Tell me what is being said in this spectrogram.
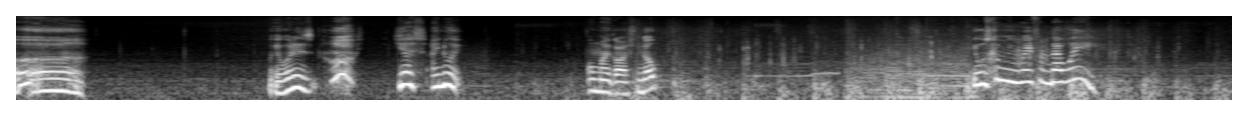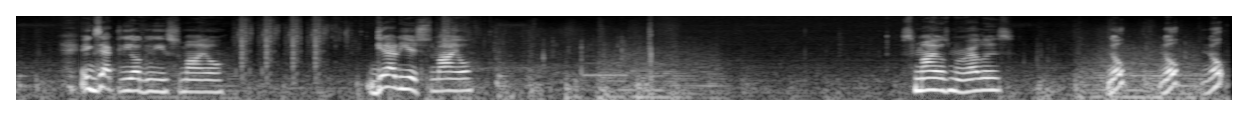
Ugh. Wait, what is... yes, I knew it. Oh my gosh, nope. It was coming right from that way. Exactly, ugly smile. Get out of here, smile. Smiles Morales. Nope, nope, nope.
